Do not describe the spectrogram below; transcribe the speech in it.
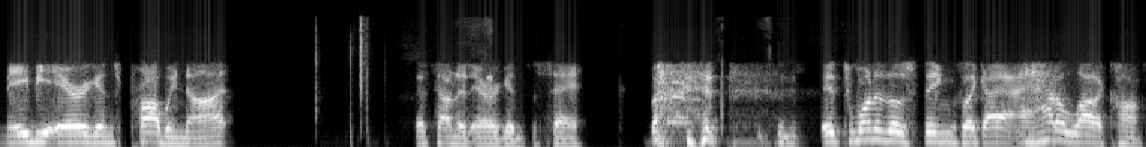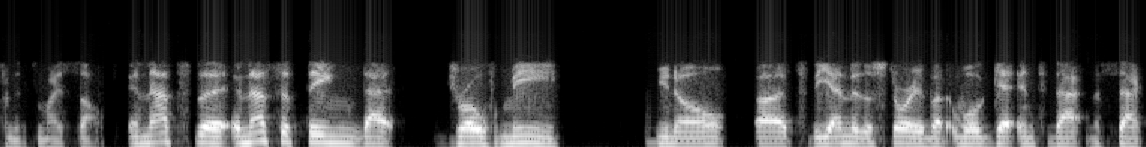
Maybe arrogance, probably not. That sounded arrogant to say. But it's one of those things like I, I had a lot of confidence in myself. And that's the and that's the thing that drove me, you know, uh, to the end of the story, but we'll get into that in a sec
